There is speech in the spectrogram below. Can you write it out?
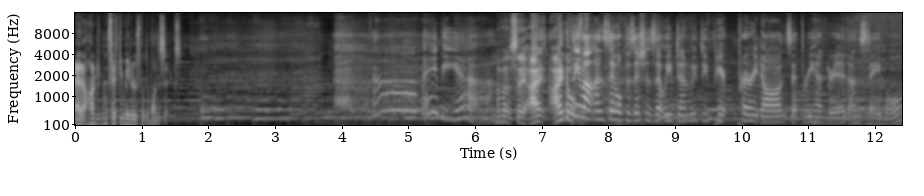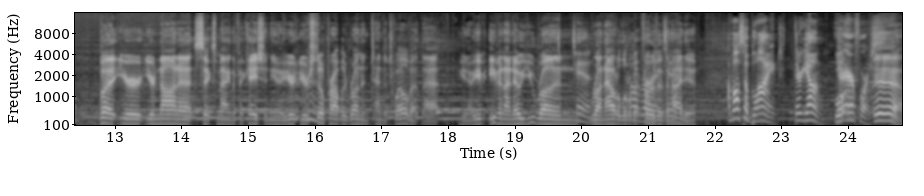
at 150 meters with a 1 to 6? Uh, maybe, yeah. I'm about to say I I don't Think about unstable positions that we've done. We do prairie dogs at 300, unstable. But you're you're not at six magnification. You know, you're you're still probably running ten to twelve at that. You know, ev- even I know you run 10. run out a little I'll bit further than 10. I do. I'm also blind. They're young. Well, They're Air Force. Yeah, yeah,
